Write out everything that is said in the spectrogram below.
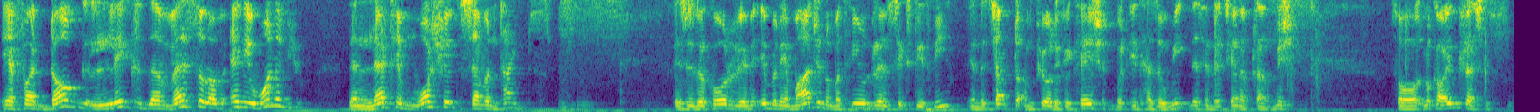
if a dog licks the vessel of any one of you, then let him wash it seven times. This is recorded in Ibn Majah, number 363, in the chapter on purification, but it has a weakness in the chain of transmission. So look how interesting.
